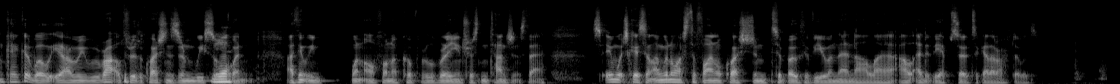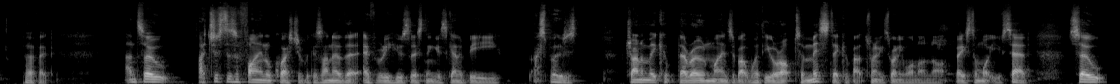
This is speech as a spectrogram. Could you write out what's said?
Okay, good. Well, yeah, I mean, we rattled through the questions and we sort of went. I think we went off on a couple of really interesting tangents there. So in which case, I'm going to ask the final question to both of you, and then I'll uh, I'll edit the episode together afterwards. Perfect. And so, uh, just as a final question, because I know that everybody who's listening is going to be, I suppose, trying to make up their own minds about whether you're optimistic about 2021 or not, based on what you've said. So,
